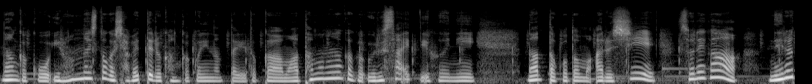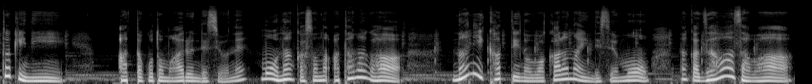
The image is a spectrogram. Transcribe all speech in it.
なんかこういろんな人が喋ってる感覚になったりとか、まあ、頭の中がうるさいっていう風になったこともあるしそれが寝る時にあったこともあるんですよね。もうなんかその頭が何かっていうのはわからないんですよ。もうなんかざわざわ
